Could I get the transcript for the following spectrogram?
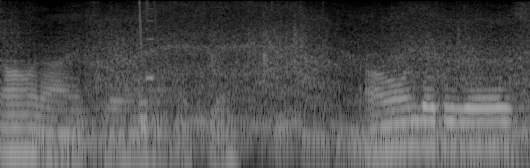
آن آہستہ آن آہستہ آن دا ریویز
